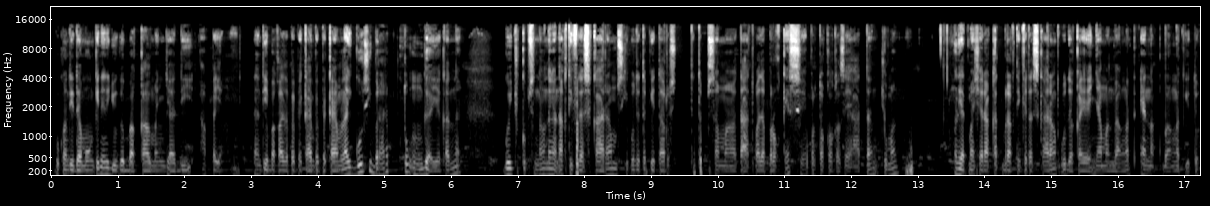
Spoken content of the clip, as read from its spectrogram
Bukan tidak mungkin ini juga bakal menjadi apa ya nanti bakal ada ppkm ppkm lagi. Gue sih berharap tuh enggak ya karena gue cukup senang dengan aktivitas sekarang meskipun tetap kita harus tetap sama taat pada prokes ya protokol kesehatan. Cuman melihat masyarakat beraktivitas sekarang udah kayak nyaman banget enak banget gitu.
